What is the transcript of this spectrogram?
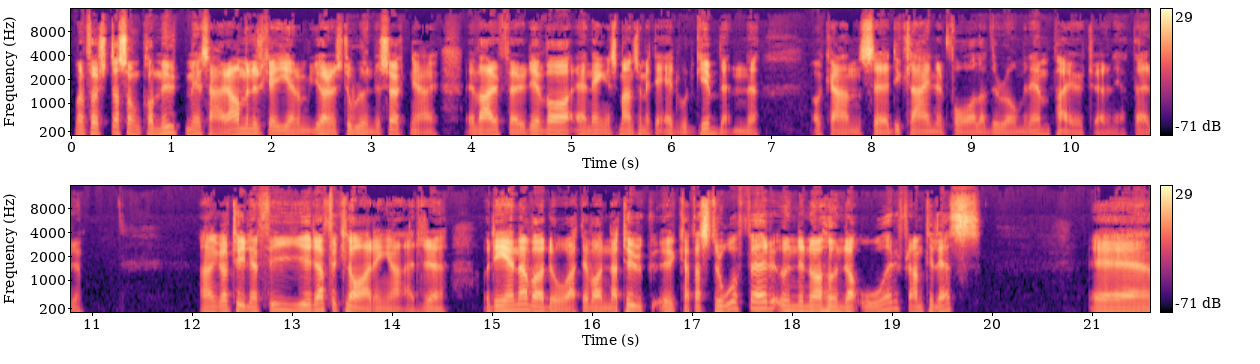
var den första som kom ut med så här, ja men nu ska jag genom, göra en stor undersökning här. Eh, varför? Det var en engelsman som hette Edward Gibbon och hans eh, Decline and Fall of the Roman Empire tror jag den heter. Han gav tydligen fyra förklaringar. Och det ena var då att det var naturkatastrofer under några hundra år fram till dess. Eh,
